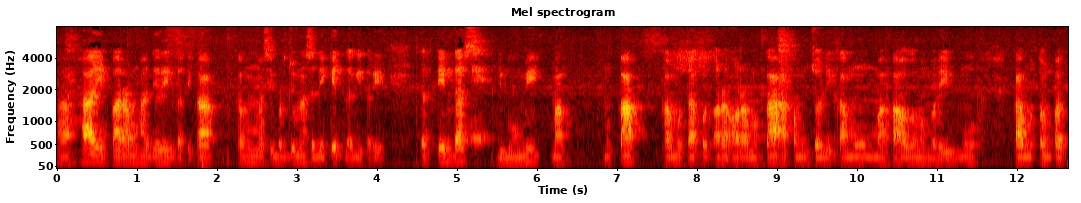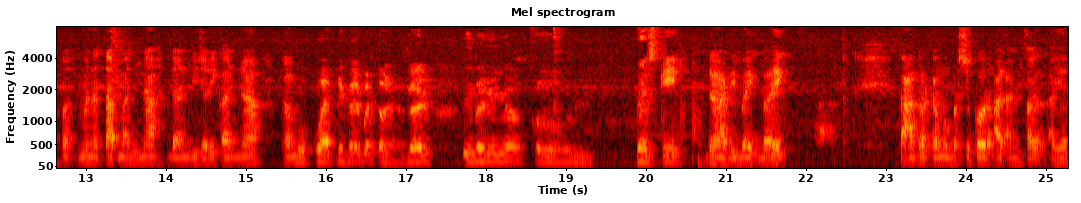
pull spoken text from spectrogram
hai para muhajirin ketika kamu masih berjumlah sedikit lagi teri tertindas di bumi Mekah. Kamu takut orang-orang Mekah akan menculik kamu maka Allah memberimu kamu tempat menetap Madinah dan dijadikannya kamu kuat dengan pertolongan kaum rezeki dari baik-baik agar kamu bersyukur. Al-Anfal ayat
